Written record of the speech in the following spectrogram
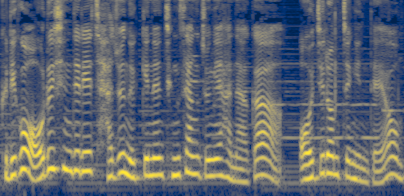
그리고 어르신들이 자주 느끼는 증상 중에 하나가 어지럼증인데요.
